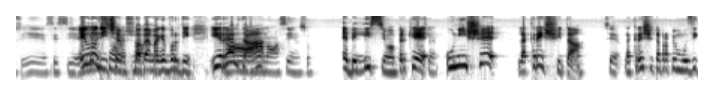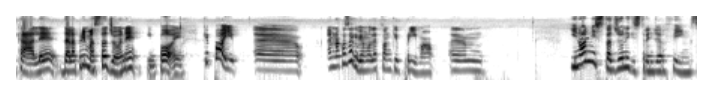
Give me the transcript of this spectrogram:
Sì, sì, sì. è E uno dice, mashup. vabbè, ma che vuol dire? In No, realtà no, ha senso. è bellissimo perché Sì. unisce la crescita, Sì. la crescita proprio musicale dalla prima stagione in poi. Che poi eh, è una cosa che abbiamo detto anche prima. ehm, in ogni stagione di Stranger Things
